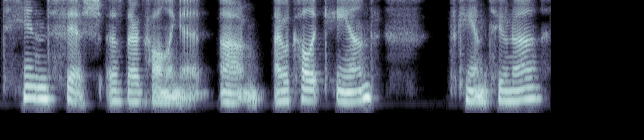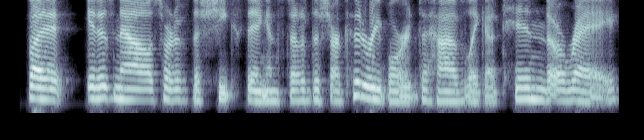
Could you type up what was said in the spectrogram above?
tinned fish, as they're calling it. Um, I would call it canned. It's canned tuna, but it is now sort of the chic thing instead of the charcuterie board to have like a tinned array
